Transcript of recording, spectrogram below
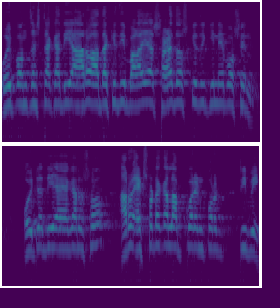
ওই পঞ্চাশ টাকা দিয়ে আরও আধা কেজি বাড়াইয়া সাড়ে দশ কেজি কিনে বসেন। ওইটা দিয়ে এগারোশো, আরও একশো টাকা লাভ করেন পর টিপে।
